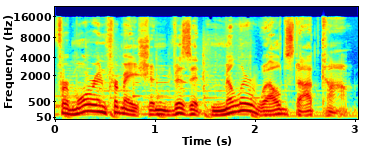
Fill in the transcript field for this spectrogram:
For more information, visit MillerWelds.com.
